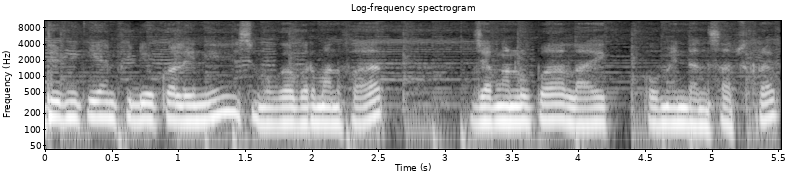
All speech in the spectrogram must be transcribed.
Demikian video kali ini, semoga bermanfaat. Jangan lupa like, komen, dan subscribe.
